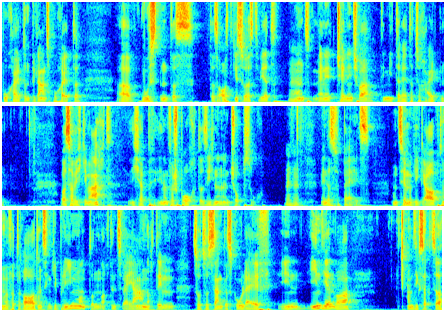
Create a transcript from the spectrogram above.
Buchhalter und Bilanzbuchhalter, äh, wussten, dass das outgesourced wird. Und meine Challenge war, die Mitarbeiter zu halten. Was habe ich gemacht? Ich habe ihnen versprochen, dass ich ihnen einen Job suche, wenn das vorbei ist. Und sie haben mir geglaubt, haben mir vertraut und sind geblieben. Und dann nach den zwei Jahren, nachdem sozusagen das Go Live in Indien war, haben sie gesagt, so,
